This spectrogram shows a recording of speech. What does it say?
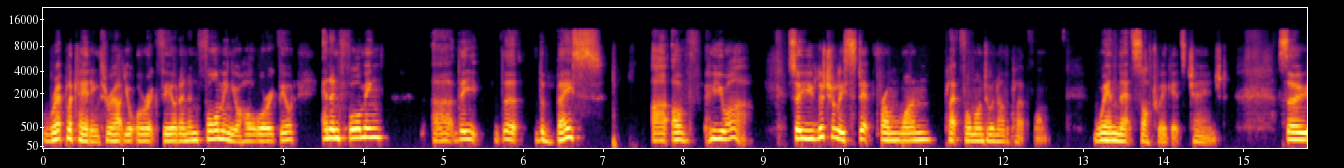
replicating throughout your auric field and informing your whole auric field and informing uh, the the the base uh, of who you are. So you literally step from one platform onto another platform when that software gets changed. So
